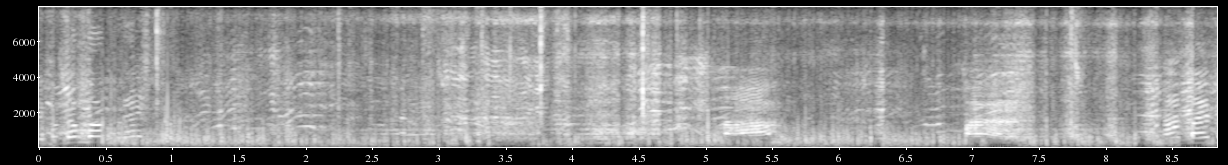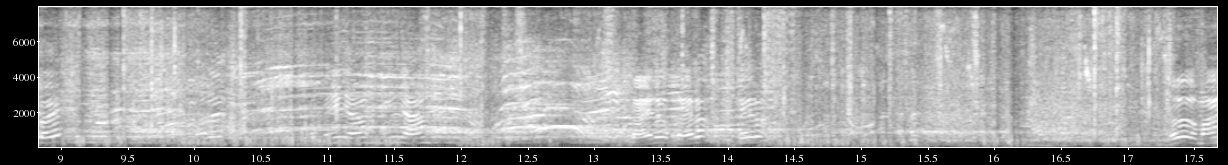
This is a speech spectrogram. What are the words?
เอาก็ได้เลยไม่ต้องบอกก็ได้มาไปไปมาเลยนี่ยังนี่ยังไก่แล้วไก่แล้วไก่แล้วเออม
